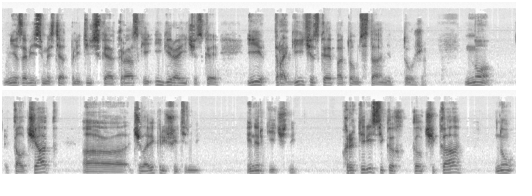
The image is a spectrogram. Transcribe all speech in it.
вне зависимости от политической окраски, и героическое, и трагическое потом станет тоже. Но Колчак э, человек решительный, энергичный. Характеристиках Колчака, ну,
